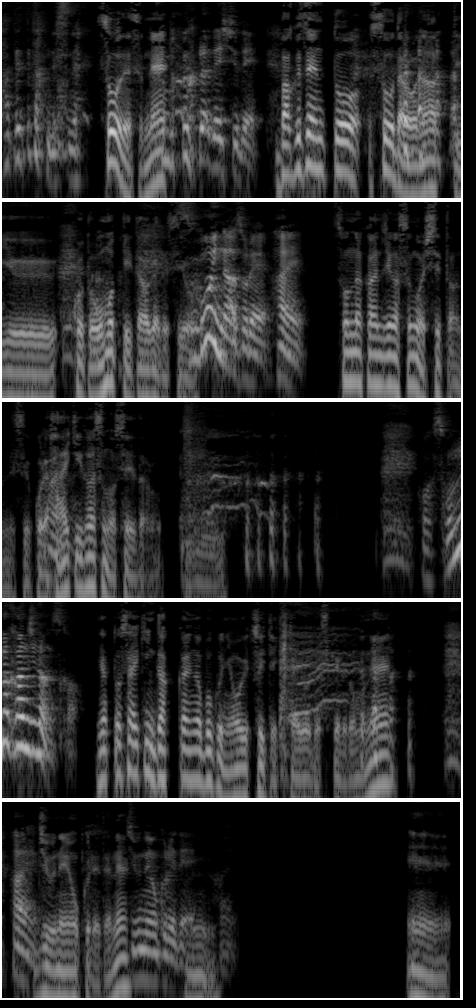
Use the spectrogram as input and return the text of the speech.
立ててたんですね。そうですね。バングラデシュで。漠然とそうだろうなっていうことを思っていたわけですすよ。ごいな、それ。はい。そんな感じがすごいしてたんですよ。これはい排気ガスのせいだろ あそんな感じなんですか？う。やっと最近学会が僕に追いついてきたようですけれどもね。はい。10年遅れでね。10年遅れで。うんはい。えー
